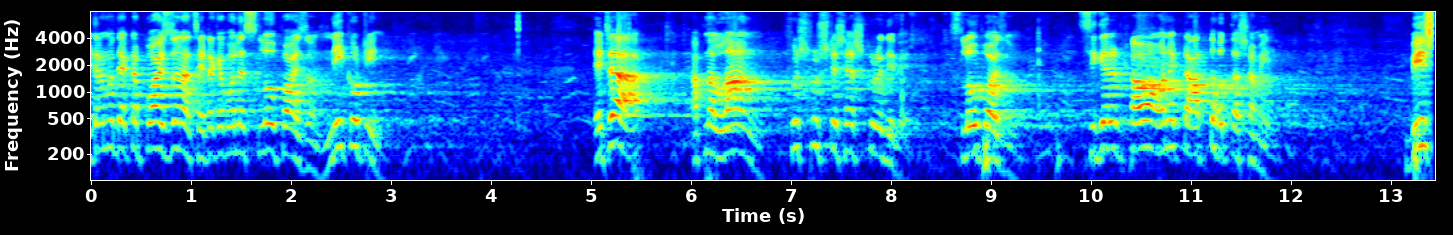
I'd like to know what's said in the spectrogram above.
এটার মধ্যে একটা পয়জন আছে, এটাকে বলে স্লো পয়জন নিকোটিন এটা আপনার লাং ফুসফুসকে শেষ করে দিবে স্লো পয়জন সিগারেট খাওয়া অনেকটা আত্মহত্যা সামিল। বিষ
